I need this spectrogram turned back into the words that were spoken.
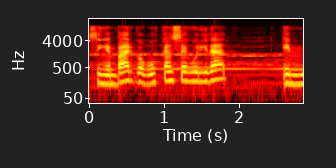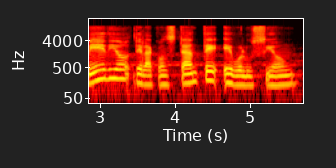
sin embargo, buscan seguridad en medio de la constante evolución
